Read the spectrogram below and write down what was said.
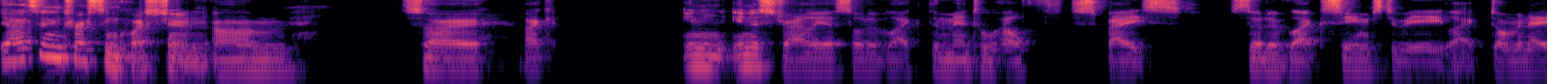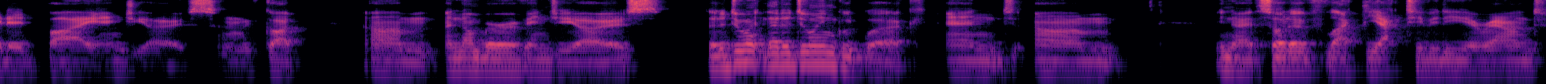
Yeah, that's an interesting question. Um, so like in in Australia, sort of like the mental health space sort of like seems to be like dominated by NGOs, and we've got um, a number of NGOs that are doing that are doing good work, and um, you know, sort of like the activity around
